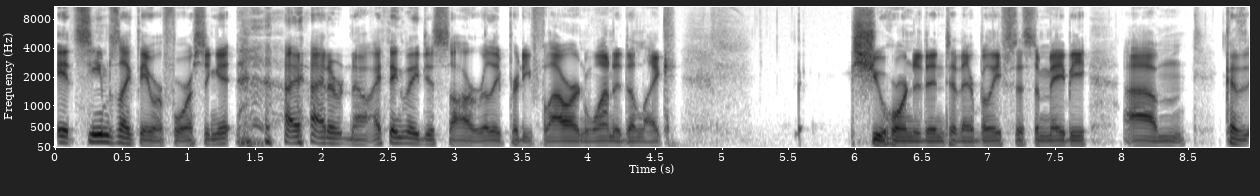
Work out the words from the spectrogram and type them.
It seems like they were forcing it. I, I don't know. I think they just saw a really pretty flower and wanted to like shoehorned it into their belief system, maybe. Because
